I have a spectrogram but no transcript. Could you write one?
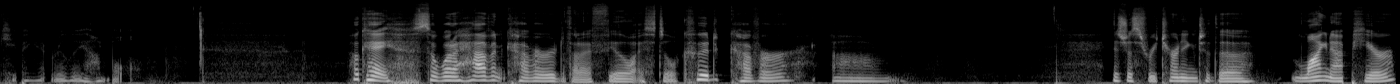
keeping it really humble. Okay, so what I haven't covered that I feel I still could cover um, is just returning to the lineup here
